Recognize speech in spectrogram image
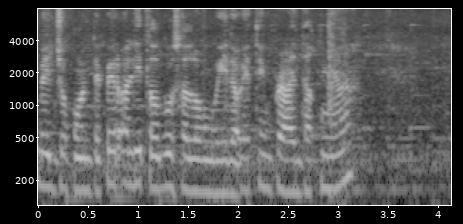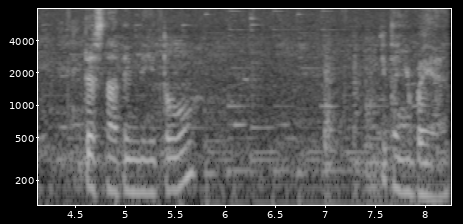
medyo konti. Pero a little goes a long way daw. Ito yung product niya. Test natin dito. Kita nyo ba yan?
